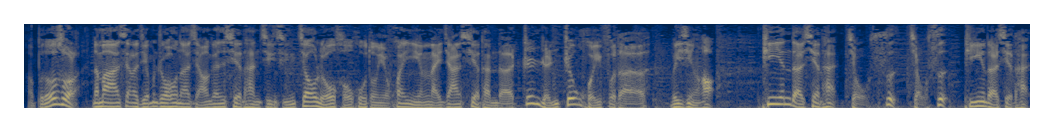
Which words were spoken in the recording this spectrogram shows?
啊，不多说了。那么下了节目之后呢，想要跟谢探进行交流和互动，也欢迎来加谢探的真人真回复的微信号，拼音的谢探九四九四，拼音的谢探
